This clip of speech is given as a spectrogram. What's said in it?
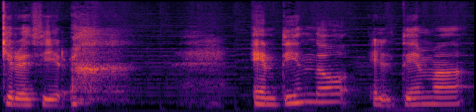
Quiero decir, entiendo el tema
